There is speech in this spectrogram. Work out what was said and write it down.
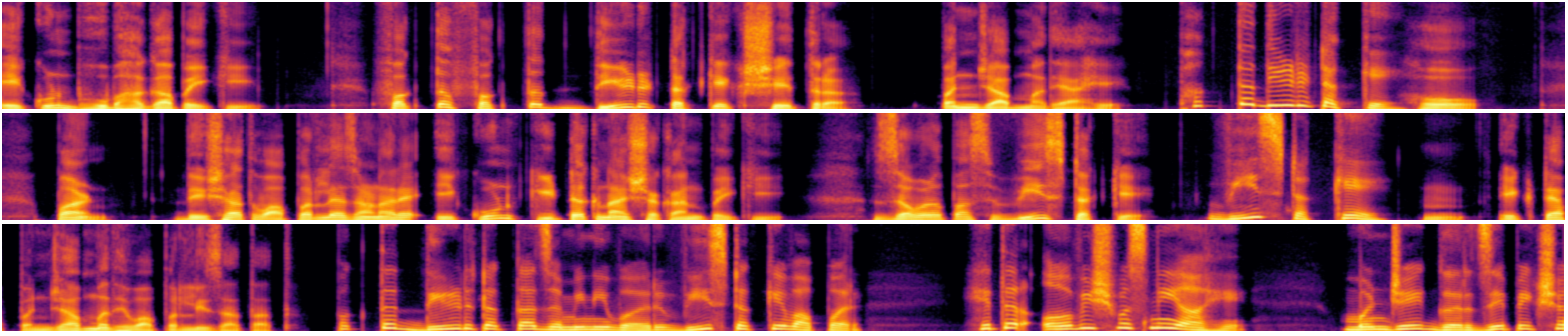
एकूण भूभागापैकी फक्त फक्त दीड टक्के क्षेत्र पंजाबमध्ये आहे. फक्त दीड टक्के? हो पण देशात वापरल्या जाणाऱ्या एकूण कीटकनाशकांपैकी जवळपास वीस टक्के. वीस टक्के? एकट्या पंजाबमध्ये वापरली जातात. फक्त दीड टक्का जमिनीवर वीस टक्के वापर. हे तर अविश्वसनीय आहे. म्हणजे गरजेपेक्षा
